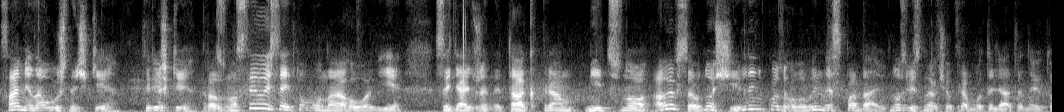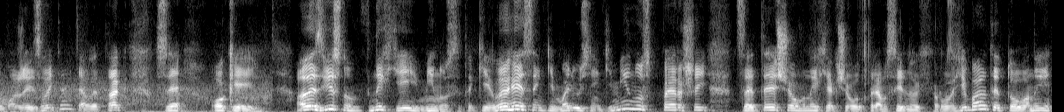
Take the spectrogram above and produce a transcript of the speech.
Самі наушнички трішки розносилися, і тому на голові сидять вже не так прям міцно, але все одно щільненько з голови не спадають. Ну, звісно, якщо прям мотилятиною, то може і злетять, але так все окей. Але, звісно, в них є і мінуси. Такі легесенькі, малюсенький мінус перший це те, що в них, якщо от прям сильно їх розгибати, то вони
